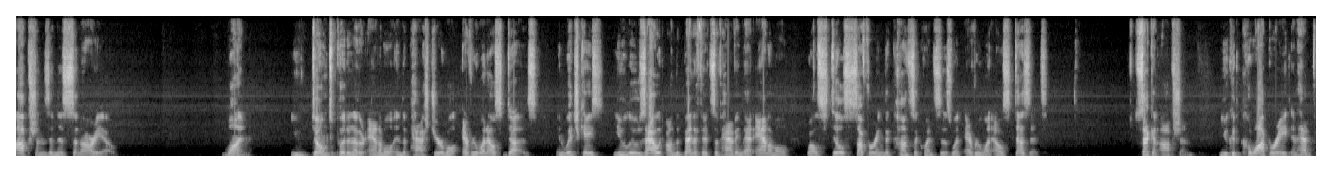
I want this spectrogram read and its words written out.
options in this scenario. One, you don't put another animal in the pasture while everyone else does, in which case you lose out on the benefits of having that animal while still suffering the consequences when everyone else does it. Second option, you could cooperate and have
